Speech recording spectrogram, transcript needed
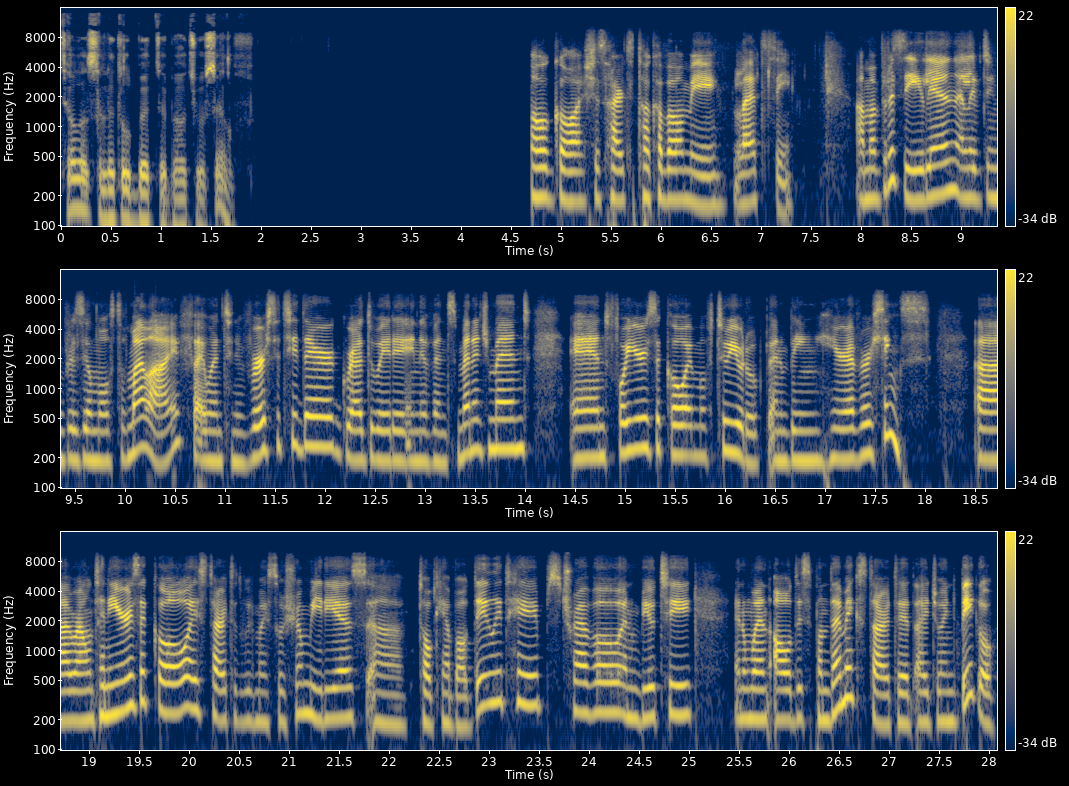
tell us a little bit about yourself. Oh gosh, it's hard to talk about me. Let's see. I'm a Brazilian. I lived in Brazil most of my life. I went to university there, graduated in events management, and four years ago I moved to Europe and been here ever since. Uh, around 10 years ago, I started with my social medias, uh, talking about daily tips, travel, and beauty. And when all this pandemic started, I joined Bigo.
